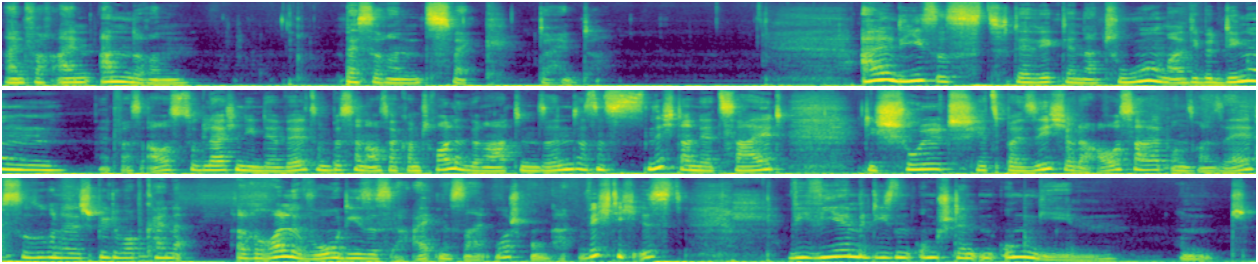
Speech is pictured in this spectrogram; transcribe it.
einfach einen anderen, besseren Zweck dahinter. All dies ist der Weg der Natur, um all die Bedingungen etwas auszugleichen, die in der Welt so ein bisschen außer Kontrolle geraten sind. Es ist nicht an der Zeit, die Schuld jetzt bei sich oder außerhalb unserer selbst zu suchen, es spielt überhaupt keine Rolle, wo dieses Ereignis seinen Ursprung hat. Wichtig ist, wie wir mit diesen Umständen umgehen und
